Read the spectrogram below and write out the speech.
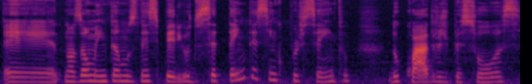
É, nós aumentamos nesse período 75% do quadro de pessoas.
